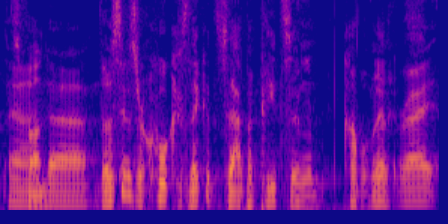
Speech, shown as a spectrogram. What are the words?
It's and, fun. Uh, Those things are cool because they could zap a pizza in a couple minutes. Right.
